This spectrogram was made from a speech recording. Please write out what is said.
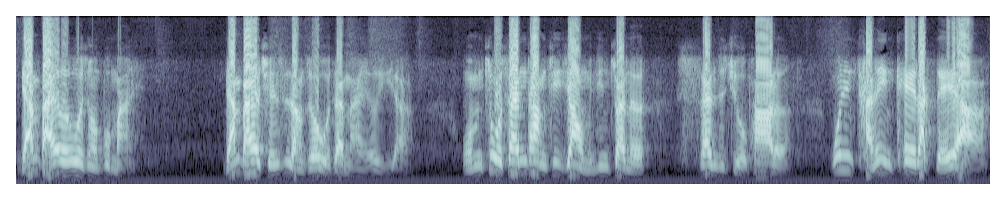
两百二为什么不买？两百二全市场之后我再买而已啊。我们做三趟技嘉，我们已经赚了三十九趴了。我已经产能 K 六的啊，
